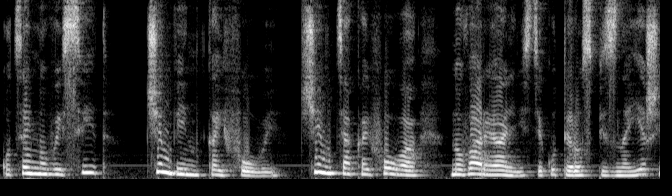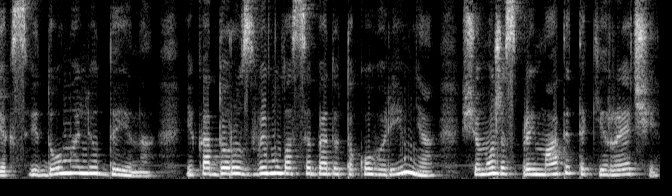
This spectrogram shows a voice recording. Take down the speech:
оцей новий світ, чим він кайфовий? Чим ця кайфова нова реальність, яку ти розпізнаєш як свідома людина, яка дорозвинула себе до такого рівня, що може сприймати такі речі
